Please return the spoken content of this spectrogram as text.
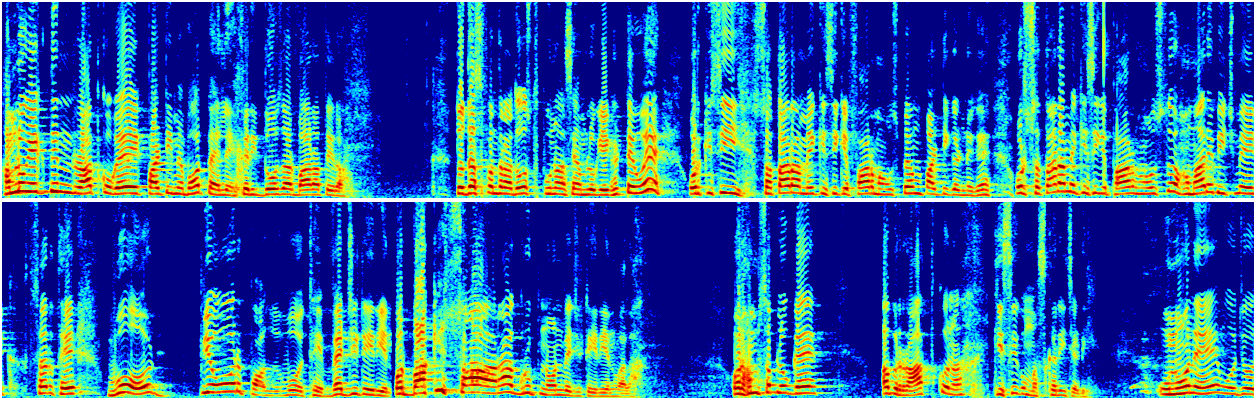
हम लोग एक दिन रात को गए एक पार्टी में बहुत पहले, करीब 2012-13 तो 10-15 दोस्त पुणे से हम लोग इकट्ठे हुए और किसी सतारा में किसी के फार्म हाउस पे हम पार्टी करने गए। और सतारा में किसी के फार्म हाउस तो हमारे बीच में एक सर थे, वो प्योर वो थे वेजिटेरियन और बाकी सारा ग्रुप नॉन वेजिटेरियन वाला। और हम सब लोग गए। अब रात को ना किसी को मस्करी चढ़ी। उन्होंने वो जो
